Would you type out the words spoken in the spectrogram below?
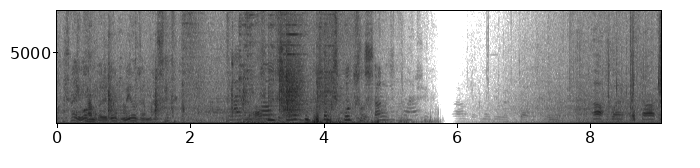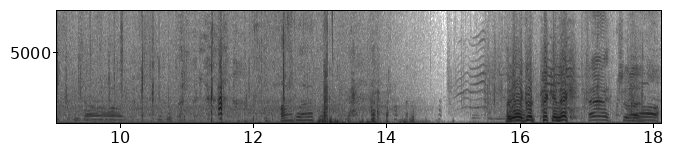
I tell you what, but those meals are massive. Big spuds and salads. Ah, well, I started to be done. Have you had a good picnic? Excellent. Oh,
